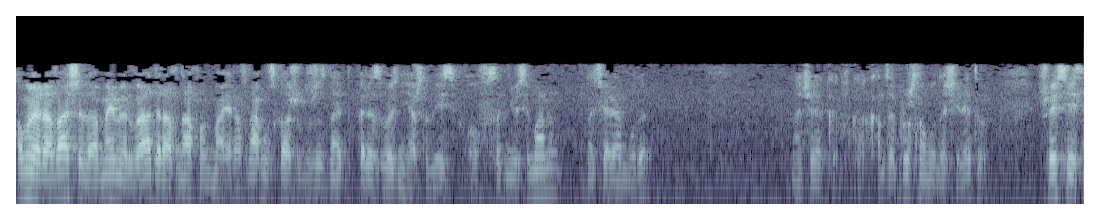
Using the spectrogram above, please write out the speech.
Омле Раваш или Амемер Вада Равнахман Май. Равнахман сказал, что нужно знать Перес Возния, чтобы есть оф с одним симаном в начале Амуда. В, начале, в конце прошлого Амуда, начале этого. Что если есть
